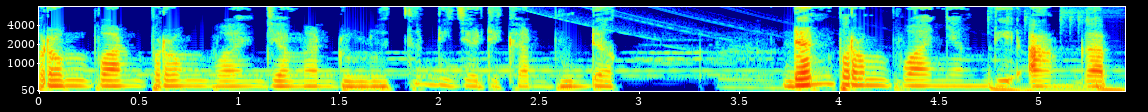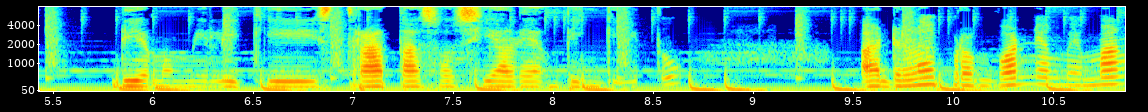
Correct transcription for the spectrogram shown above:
perempuan-perempuan zaman dulu itu dijadikan budak. Hmm, dan perempuan yang dianggap dia memiliki strata sosial yang tinggi itu adalah perempuan yang memang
